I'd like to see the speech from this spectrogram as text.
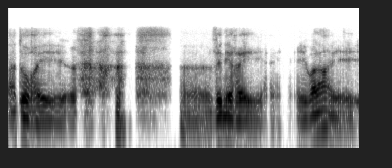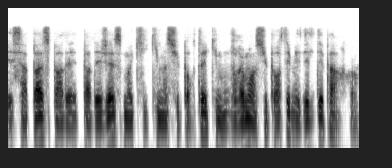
adoré, euh, euh, vénéré. Et voilà, et, ça passe par des, par des gestes, moi, qui, qui m'insupportaient, qui m'ont vraiment insupporté, mais dès le départ. Quoi.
